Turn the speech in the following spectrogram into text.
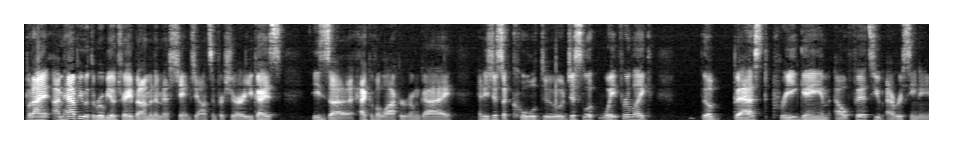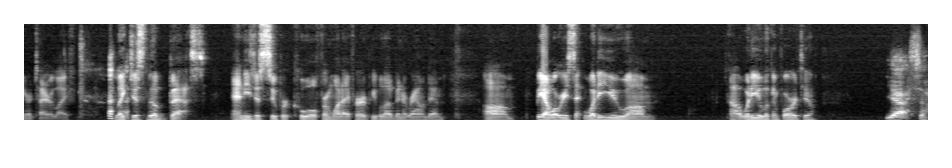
but I I'm happy with the Rubio trade, but I'm gonna miss James Johnson for sure. You guys, he's a heck of a locker room guy, and he's just a cool dude. Just look, wait for like the best pre-game outfits you've ever seen in your entire life. like just the best. And he's just super cool from what I've heard. People that have been around him. Um, but yeah, what were you saying? What are you um, uh, what are you looking forward to? Yeah, so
